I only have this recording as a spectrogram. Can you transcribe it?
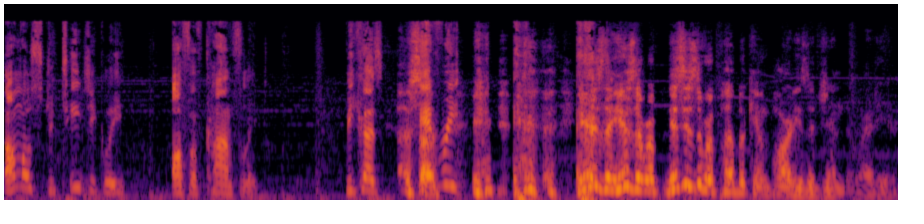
almost strategically off of conflict because Uh, so- every here's the here's the Re- this is the Republican Party's agenda right here.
